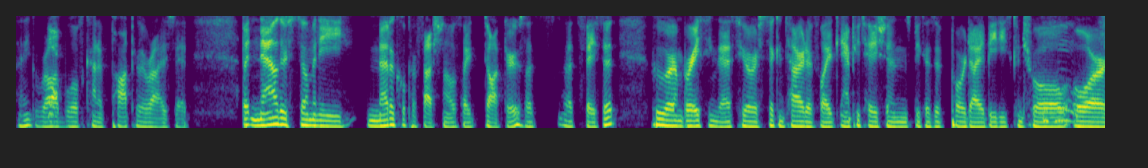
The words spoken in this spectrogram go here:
I think Robb yeah. Wolf kind of popularized it. But now there's so many medical professionals, like doctors, let's let's face it, who are embracing this, who are sick and tired of like amputations because of poor diabetes control, mm-hmm. or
